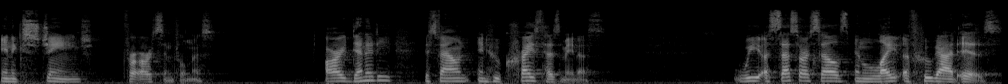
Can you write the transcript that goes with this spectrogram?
in exchange for our sinfulness. Our identity is found in who Christ has made us. We assess ourselves in light of who God is.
